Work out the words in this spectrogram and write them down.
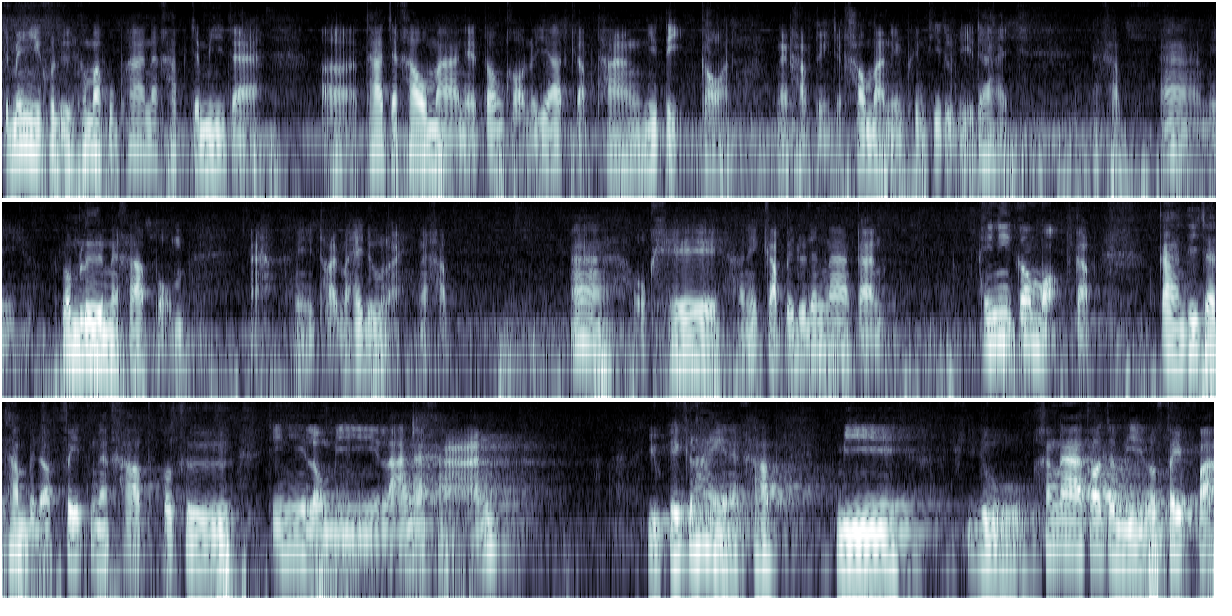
จะไม่มีคนอื่นเข้ามาพุกพ่านนะครับ จะมีแต่ถ้าจะเข้ามาเนี่ยต้องขออนุญาตกับทางนิติก่อนนะครับ ถึงจะเข้ามาในพื้นที่ตรงนี้ได้นะครับอ่ามี ร่มรื่นนะครับผมอะนี่ถอยมาให้ดูหน่อยนะครับอ่าโอเค อันนี้กลับไปดูด้านหน้ากันไอ้นี่ก็เหมาะกับการที่จะทำเป็นออฟฟิศนะครับ ก็คือที่นี่เรามีร้านอาหาร อยู่ใกล้ๆนะครับ มีอยู่ข้างหน้าก็จะมีรถไฟฟ้า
